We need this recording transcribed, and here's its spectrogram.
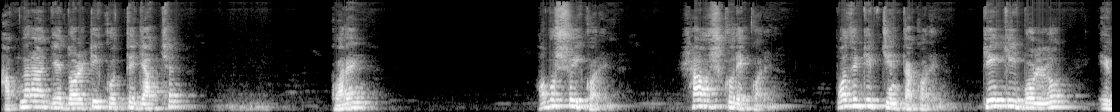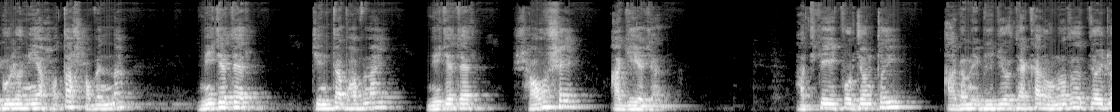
আপনারা যে দলটি করতে যাচ্ছেন, করেন। অবশ্যই করেন। সাহস করে করেন। পজিটিভ চিন্তা করেন। কে কি বলল, এগুলো নিয়ে হতাশ হবেন না। নিজেদের চিন্তা ভাবনায় নিজেদের সাহসে আগিয়ে যান। আজকে এই পর্যন্তই। আগামী ভিডিও দেখার অনুরোধ রইল।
